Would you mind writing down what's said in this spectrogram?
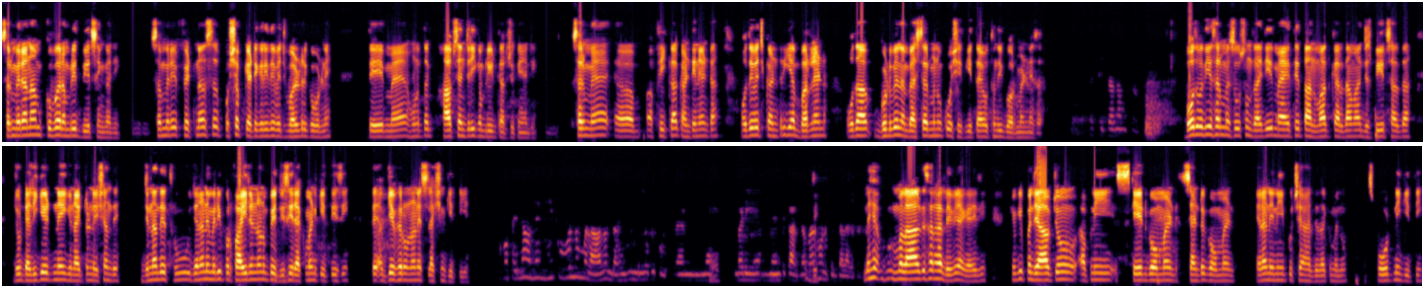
Sir ਮੇਰਾ ਨਾਮ ਕੁਵਰ ਅੰਮ੍ਰਿਤਵੀਰ ਸਿੰਘ ਹੈ ਜੀ। ਸਰ ਮੇਰੇ ਫਿਟਨੈਸ ਪੁਸ਼ਅਪ ਕੈਟਾਗਰੀ ਦੇ ਵਿੱਚ ਵਰਲਡ ਰਿਕਾਰਡ ਨੇ ਤੇ ਮੈਂ ਹੁਣ ਤੱਕ ਹਾਫ ਸੈਂਚਰੀ ਕੰਪਲੀਟ ਕਰ ਚੁੱਕਿਆ ਹਾਂ ਜੀ। ਸਰ ਮੈਂ ਅਫਰੀਕਾ ਕੰਟੀਨੈਂਟ ਆ। ਉਹਦੇ ਵਿੱਚ ਕੰਟਰੀ ਹੈ ਬਰਲੈਂਡ ਉਹਦਾ ਗੁੱਡਵਿਲ ਐਮਬੈਸਡਰ ਮੈਨੂੰ ਘੋਸ਼ਿਤ ਕੀਤਾ ਹੈ ਉੱਥੋਂ ਦੀ ਗਵਰਨਮੈਂਟ ਨੇ ਸਰ ਬਹੁਤ ਵਧੀਆ ਸਰ ਮਹਿਸੂਸ ਹੁੰਦਾ ਜੀ। ਮੈਂ ਇੱਥੇ ਧੰਨਵਾਦ ਕਰਦਾ ਵਾਂ ਜਸਬੀਰ ਸਰ ਦਾ ਜੋ ਡੈਲੀਗੇਟ ਨੇ ਯੂਨਾਈਟਿਡ ਨੇਸ਼ਨ ਦੇ ਜਿਨ੍ਹਾਂ ਦੇ ਥਰੂ ਜਿਨ੍ਹਾਂ ਨੇ ਮੇਰੀ ਪ੍ਰੋਫਾਈਲ ਇਹਨਾਂ ਨੂੰ ਭੇਜੀ ਸੀ ਰეკਮੈਂਡ ਕੀਤੀ ਸੀ ਤੇ ਅੱਗੇ ਫਿਰ ਉਹਨਾਂ ਨੇ ਸਿਲੈਕਸ਼ਨ ਕੀਤੀ ਹੈ। ਉਹ ਪਹਿਲਾਂ ਉਹਨੇ ਨਹੀਂ ਕੋਵਰ ਨੂੰ ਮਲਾਲ ਹੁੰਦਾ ਸੀ ਵੀ ਮੈਨੂੰ ਕੋਈ ਪੁੱਛ ਲੈਣ ਨਹੀਂ ਮੈਂ ਬੜੀ ਮਿਹਨਤ ਕਰਦਾ ਪਰ ਹੁਣ ਕਿੱਦਾਂ ਲੱਗਦਾ? ਨਹੀਂ ਮਲਾਲ ਤੇ ਸਰ ਹੱਲੇ ਵੀ ਹੈਗਾ ਜੀ ਕਿਉਂਕਿ ਪੰਜਾਬ ਚੋਂ ਆਪਣੀ ਸਟੇਟ ਗਵਰਨਮੈਂਟ ਸੈਂਟਰ ਗਵਰਨਮੈਂਟ ਇਹਨਾਂ ਨੇ ਨਹੀਂ ਪੁੱਛਿਆ ਹੱਲੇ ਤੱਕ ਮੈਨੂੰ ਸਪੋਰਟ ਨਹੀਂ ਕੀਤੀ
